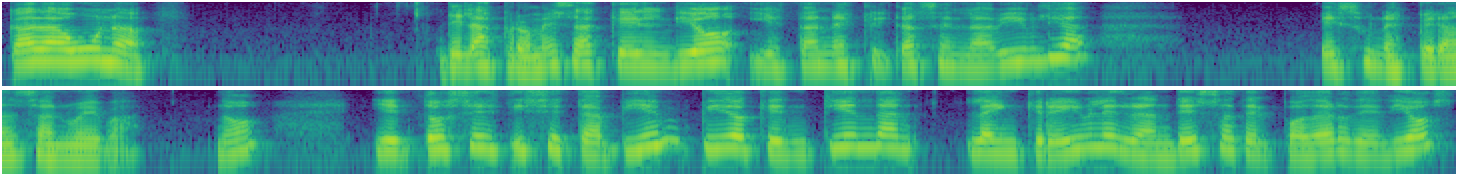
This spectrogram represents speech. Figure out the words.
Cada una de las promesas que Él dio y están escritas en la Biblia es una esperanza nueva, ¿no? Y entonces dice, también pido que entiendan la increíble grandeza del poder de Dios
